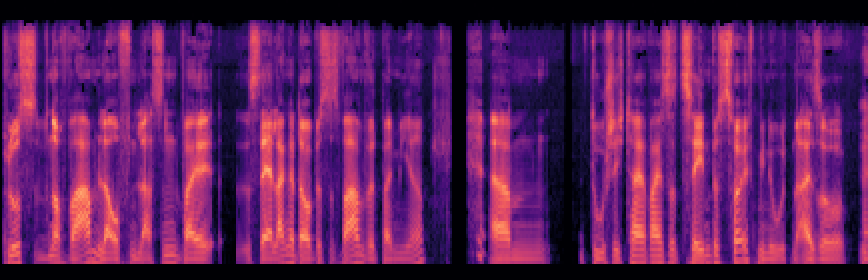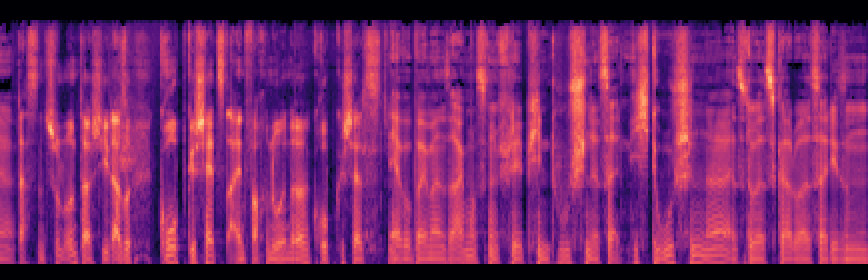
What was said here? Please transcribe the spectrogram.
plus noch warm laufen lassen, weil es sehr lange dauert, bis es warm wird bei mir, ähm, dusche ich teilweise zehn bis zwölf Minuten. Also ja. das sind schon Unterschied. Also grob geschätzt einfach nur, ne? Grob geschätzt. Ja, wobei man sagen muss, in Philippinen duschen ist halt nicht duschen, ne? Also du hast klar, du hast halt diesen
